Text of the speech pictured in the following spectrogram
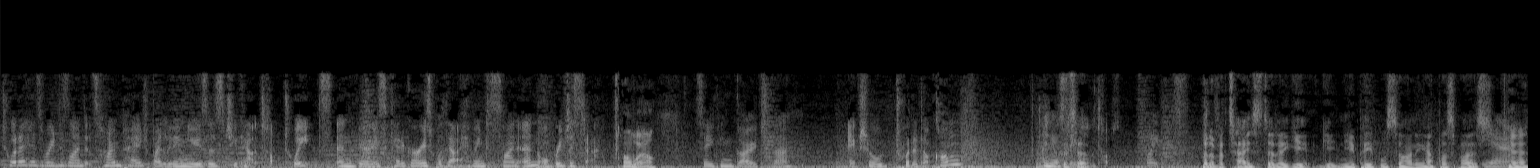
Twitter has redesigned its homepage by letting users check out top tweets in various categories without having to sign in or register. Oh wow. So you can go to the actual twitter.com and you'll That's see all the top tweets. Bit of a taster to get get new people signing up, I suppose. Yeah. Yeah.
